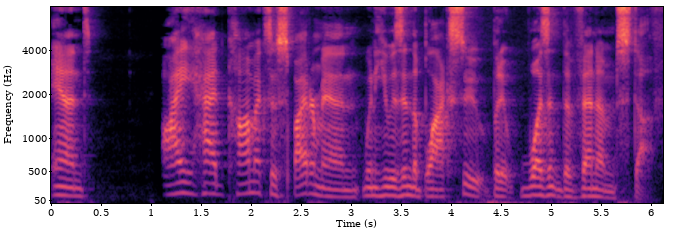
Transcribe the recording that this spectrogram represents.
and I had comics of Spider Man when he was in the black suit, but it wasn't the Venom stuff.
